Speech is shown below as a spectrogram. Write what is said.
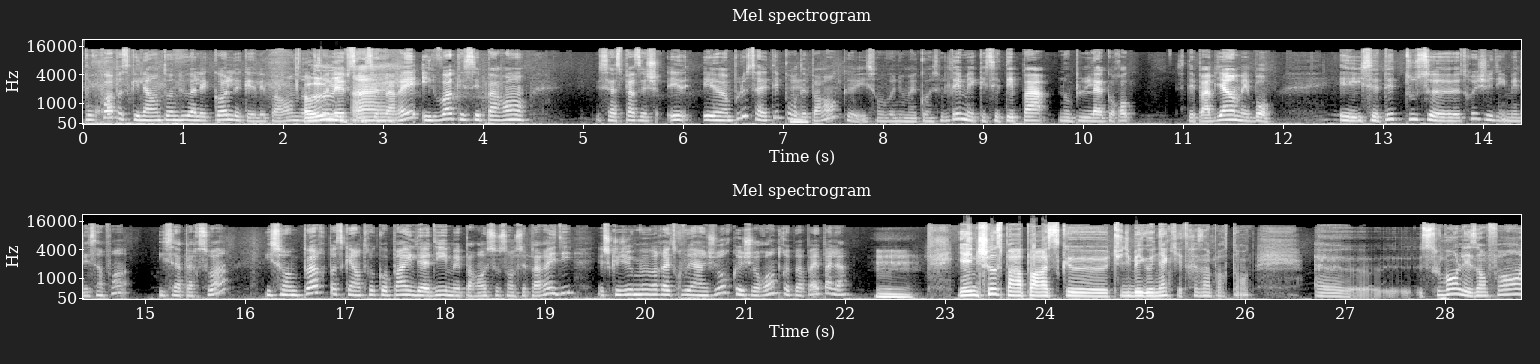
Pourquoi? Parce qu'il a entendu à l'école que les parents de Ah notre oui, oui. élève sont Ah ouais. séparés. Il voit que ses parents, ça se passe des choses. Et, et en plus, ça a été pour Mm. des parents qu'ils sont venus me consulter, mais que c'était pas non plus la grosse. C'était pas bien, mais bon. Et ils s'étaient tous euh, trucs. J'ai dit, mais les enfants, ils s'aperçoivent. Ils ont peur parce qu'entre copains, il a dit, mes parents se sont séparés. Il dit, est-ce que je me retrouver un jour que je rentre et papa est pas là? Hmm. Il y a une chose par rapport à ce que tu dis, Bégonia, qui est très importante. Euh, souvent, les enfants,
